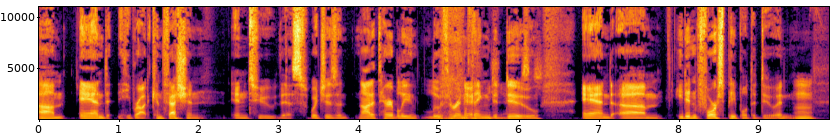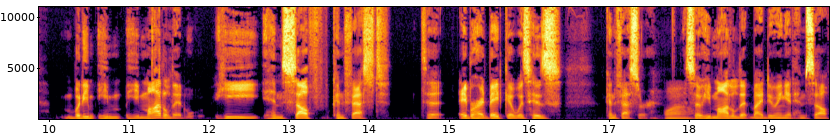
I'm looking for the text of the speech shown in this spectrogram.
Um, and he brought confession into this, which is a, not a terribly Lutheran thing to do. And um, he didn't force people to do it, Mm. but he he he modeled it. He himself confessed to Abraham Bethge was his confessor. Wow. So he modeled it by doing it himself.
